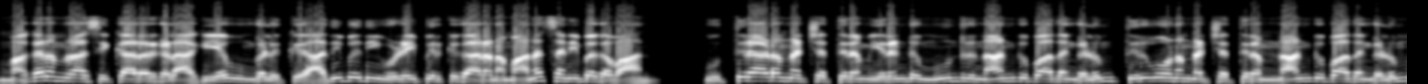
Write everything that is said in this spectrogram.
மகரம் ராசிக்காரர்களாகிய உங்களுக்கு அதிபதி உழைப்பிற்கு காரணமான சனி பகவான். உத்திராடம் நட்சத்திரம் இரண்டு மூன்று நான்கு பாதங்களும் திருவோணம் நட்சத்திரம் நான்கு பாதங்களும்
